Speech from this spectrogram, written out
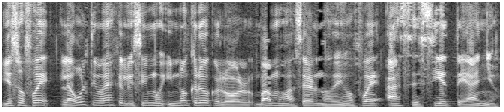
Y eso fue la última vez que lo hicimos y no creo que lo vamos a hacer, nos dijo, fue hace siete años.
